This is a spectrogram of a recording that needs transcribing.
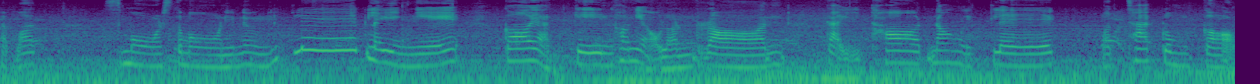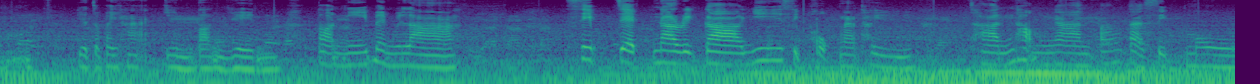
แบบว่า small small นิดนึงเล็กๆอะไรอย่างเงี้ยก็อยากกินข้าวเหนียวร้อนๆไก่ทอดน่องเล็กๆรสชาติกลมกล่อม เดี๋ยวจะไปหากินตอนเย็น ตอนนี้เป็นเวลา 17นาฬิกา26 นาที ฉันทำงานตั้งแต่ 10 โมง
